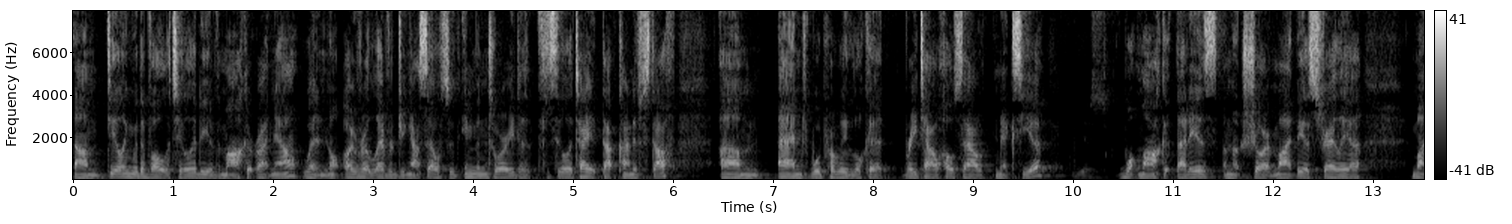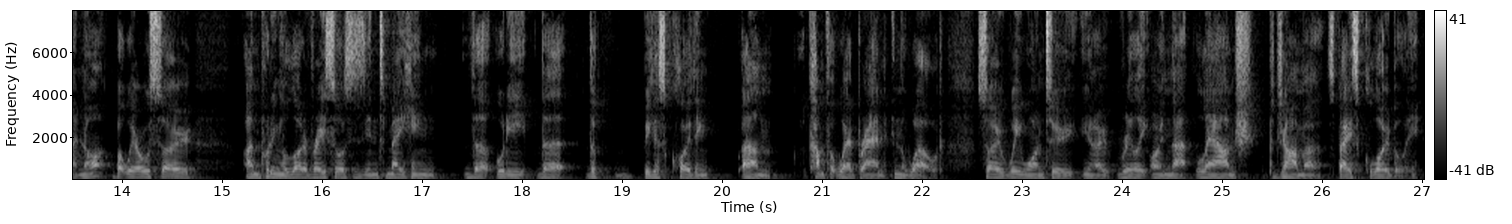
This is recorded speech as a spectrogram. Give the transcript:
um, dealing with the volatility of the market right now. We're not over leveraging ourselves with inventory to facilitate that kind of stuff. Um, and we'll probably look at retail wholesale next year. Yes. What market that is, I'm not sure. It might be Australia, might not. But we're also, I'm putting a lot of resources into making the Oodie the the biggest clothing um, comfort wear brand in the world. So we want to, you know, really own that lounge pajama space globally.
